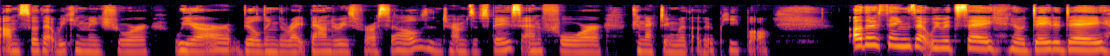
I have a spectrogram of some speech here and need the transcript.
um, so that we can make sure we are building the right boundaries for ourselves in terms of space and for connecting with other people. Other things that we would say, you know, day to day,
